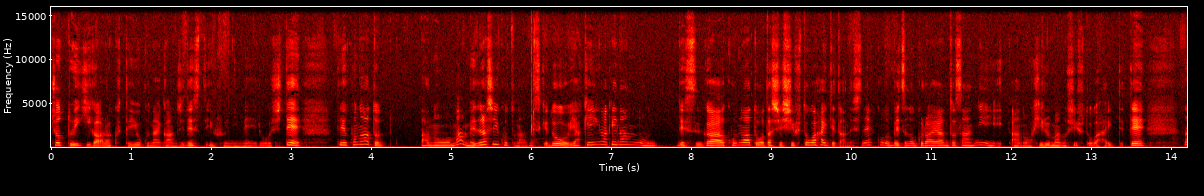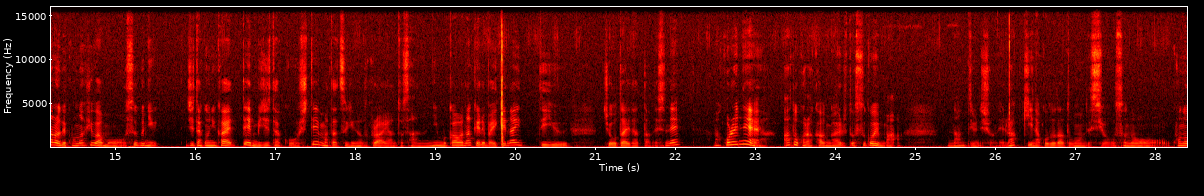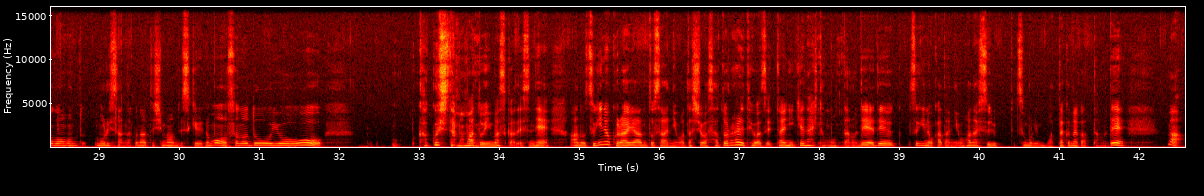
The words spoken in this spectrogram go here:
ちょっと息が荒くて良くない感じですっていう風にメールをしてでこの後あのまあ珍しいことなんですけど夜勤明けなのですがこの後私シフトが入ってたんですねこの別のクライアントさんにあの昼間のシフトが入っててなのでこの日はもうすぐに自宅に帰って身支度をしてまた次のクライアントさんに向かわなければいけないっていう状態だったんですね。まあ、これね後から考えるとすごいまあ何て言うんでしょうねラッキーなことだと思うんですよ。そのこの後本当森さん亡くなってしまうんですけれどもその動揺を隠したままと言いますかですねあの次のクライアントさんに私は悟られては絶対にいけないと思ったのでで次の方にお話しするつもりも全くなかったのでまあ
